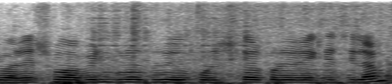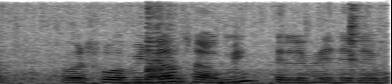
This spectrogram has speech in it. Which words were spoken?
এবারে সোয়াবিনগুলো ধুয়ে পরিষ্কার করে রেখেছিলাম। এবার সোয়াবিনটাও আমি তেলে ভেজে নেব।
